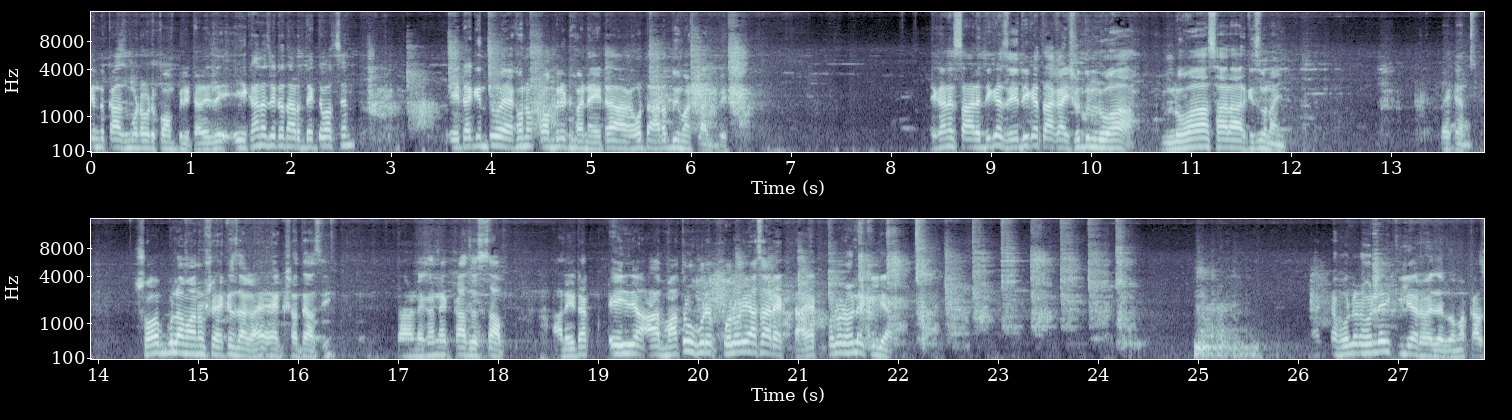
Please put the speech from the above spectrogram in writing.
কিন্তু কাজ মোটামুটি কমপ্লিট আর এই যে এখানে যেটা তার দেখতে পাচ্ছেন এটা কিন্তু এখনও কমপ্লিট হয় না এটা ওটা আরও দুই মাস লাগবে। এখানে চারিদিকে যেদিকে তাকাই শুধু লোহা লোহা ছাড়া আর কিছু নাই। দেখেন। সবগুলা মানুষ একই জায়গায়, একসাথে আছি। কারণ এখানে কাজের চাপ। আর এটা, এই মাত্র উপরে ফ্লোরই আছে আর একটা। এক ফ্লোর হলে ক্লিয়ার একটা ফ্লোর হলেই ক্লিয়ার হয়ে যাবে, আমার কাজ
